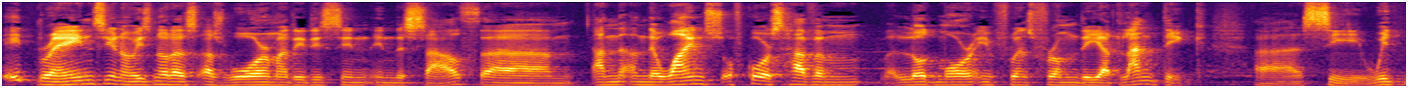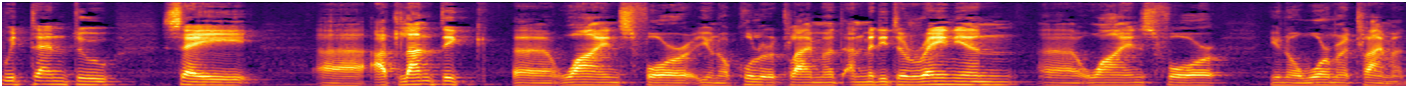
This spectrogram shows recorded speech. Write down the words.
it rains, you know, it's not as, as warm as it is in, in the south. Um, and, and the wines, of course, have a, a lot more influence from the Atlantic uh, Sea. We, we tend to say uh, Atlantic uh, wines for, you know, cooler climate and Mediterranean uh, wines for, you know, warmer climate.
